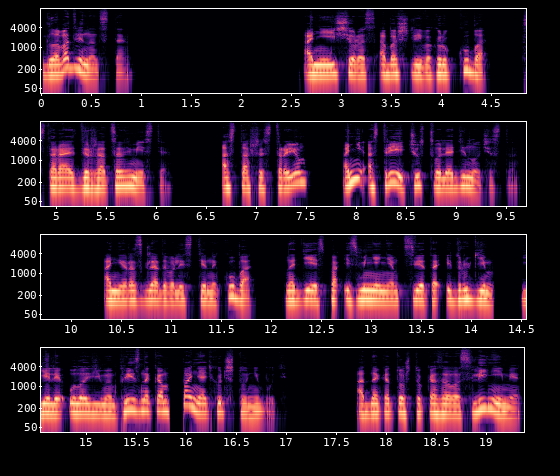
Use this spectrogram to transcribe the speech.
Глава 12. Они еще раз обошли вокруг куба, стараясь держаться вместе. Оставшись втроем, они острее чувствовали одиночество. Они разглядывали стены куба, надеясь по изменениям цвета и другим, еле уловимым признакам, понять хоть что-нибудь. Однако то, что казалось линиями,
